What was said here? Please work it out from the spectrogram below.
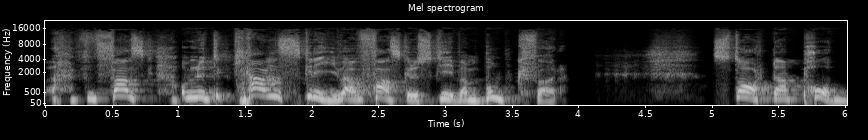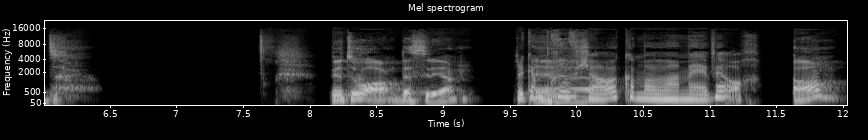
fan, om du inte kan skriva, vad fan ska du skriva en bok för? Starta podd. Vet du vad, Desiree? Du kan Eh. provköra och komma och vara med i vår. Ja.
